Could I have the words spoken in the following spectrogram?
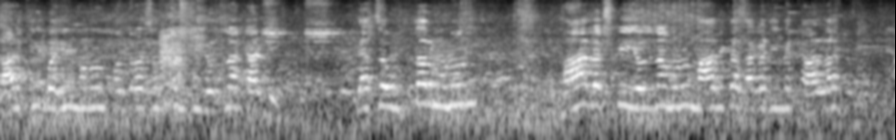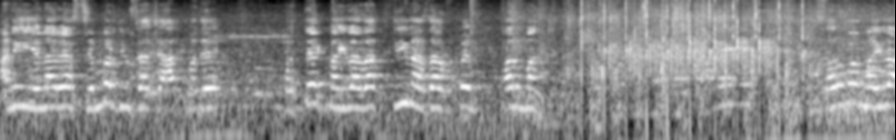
लाडकी बहीण म्हणून पंधराशे रुपयांची योजना काढली. त्याचं उत्तर म्हणून महालक्ष्मी योजना म्हणून महाविकास आघाडीने काढलं आणि येणाऱ्या शंभर दिवसाच्या आतमध्ये प्रत्येक महिलाला तीन हजार रुपये पर मंथ आणि सर्व महिला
